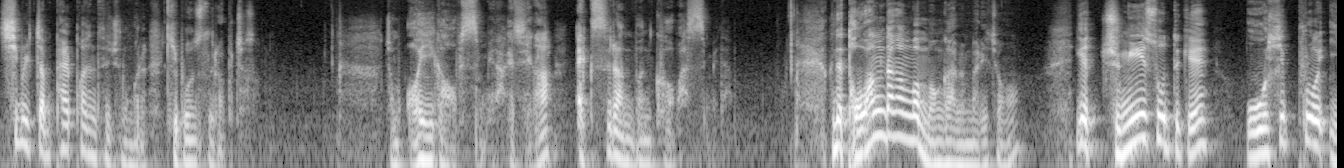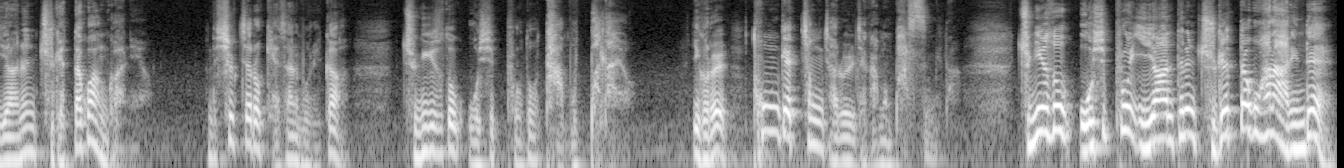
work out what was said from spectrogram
11.8% 주는 거를 기본소득이라고 붙여서 좀 어이가 없습니다. 그래서 제가 X를 한번 그어봤습니다. 근데 더 황당한 건 뭔가 하면 말이죠. 이게 중위소득의 50% 이하는 주겠다고 한 거 아니에요. 근데 실제로 계산을 보니까 중위소득 50%도 다 못 받아요. 이거를 통계청 자료를 제가 한번 봤습니다. 중위소득 50% 이하한테는 주겠다고 하나 아닌데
